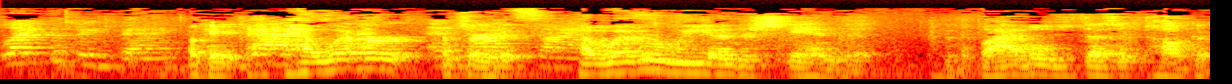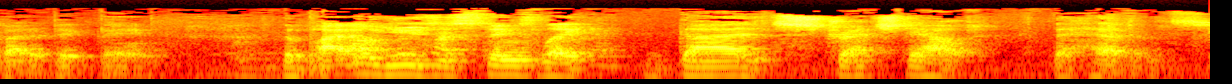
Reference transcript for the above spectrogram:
like the Big Bang. Okay. However, I'm sorry. but. However, we understand it, the Bible doesn't talk about a big bang. The Bible uses things like God stretched out the heavens.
